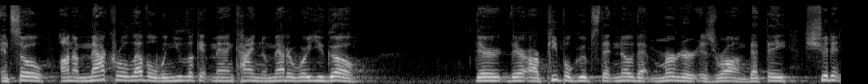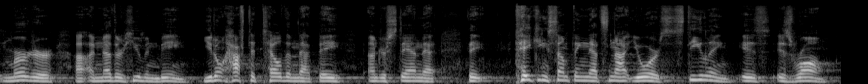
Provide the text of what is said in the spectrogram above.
And so, on a macro level, when you look at mankind, no matter where you go, there, there are people groups that know that murder is wrong, that they shouldn't murder uh, another human being. You don't have to tell them that. They understand that. They, taking something that's not yours, stealing is, is wrong.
